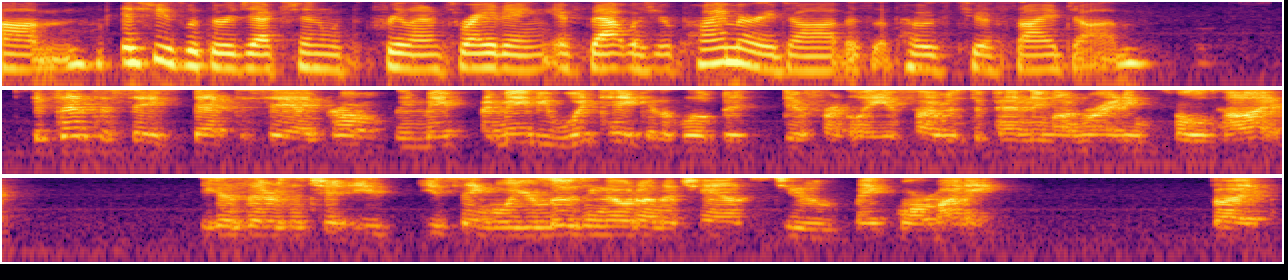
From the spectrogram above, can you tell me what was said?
um, issues with the rejection with freelance writing if that was your primary job as opposed to a side job? It's that's a safe bet to say I probably may I maybe would take it a little bit differently if I was depending on writing full time, because there's a ch- you, you think well you're losing out on a chance to make more money, but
